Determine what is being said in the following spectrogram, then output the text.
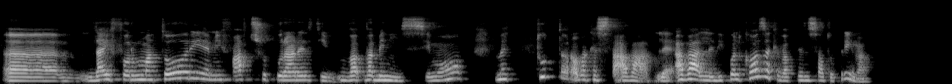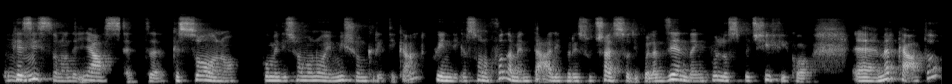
eh, dai formatori e mi faccio curare il team, va, va benissimo, ma è tutta roba che sta a valle, a valle di qualcosa che va pensato prima. Perché mm-hmm. esistono degli asset che sono, come diciamo noi, mission critical, quindi che sono fondamentali per il successo di quell'azienda in quello specifico eh, mercato,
